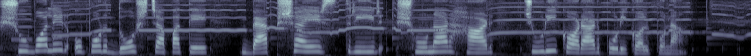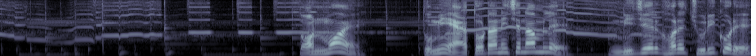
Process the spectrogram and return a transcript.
সুবলের ওপর দোষ চাপাতে ব্যবসায়ের স্ত্রীর সোনার হার চুরি করার পরিকল্পনা। তন্ময় তুমি এতটা নিচে নামলে নিজের ঘরে চুরি করে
